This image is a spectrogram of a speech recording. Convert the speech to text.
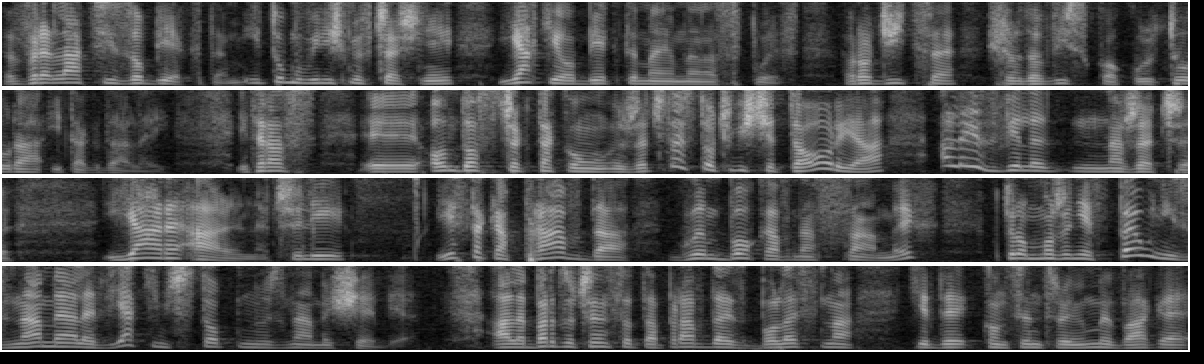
w relacji z obiektem. I tu mówiliśmy wcześniej, jakie obiekty mają na nas wpływ. Rodzice, środowisko, kultura i tak dalej. I teraz e, on dostrzegł taką rzecz. To jest to oczywiście teoria, ale jest wiele na rzeczy. Ja realne, czyli jest taka prawda głęboka w nas samych, którą może nie w pełni znamy, ale w jakimś stopniu znamy siebie. Ale bardzo często ta prawda jest bolesna, kiedy koncentrujemy uwagę,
